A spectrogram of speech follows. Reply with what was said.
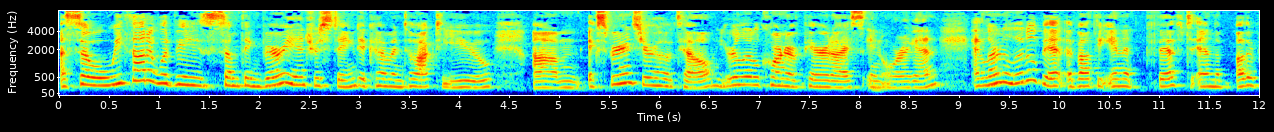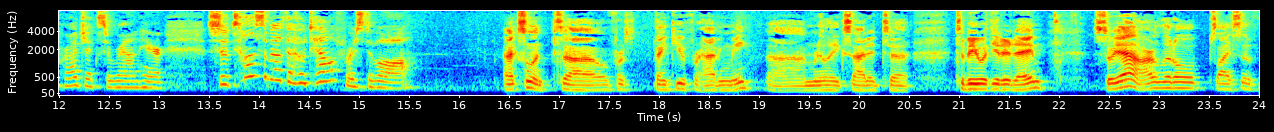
Uh, so we thought it would be something very interesting to come and talk to you, um, experience your hotel, your little corner of paradise in Oregon, and learn a little bit about the Inn at Fifth and the other projects around here. So tell us about the hotel first of all. Excellent. Uh, first, thank you for having me. Uh, I'm really excited to to be with you today. So yeah, our little slice of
